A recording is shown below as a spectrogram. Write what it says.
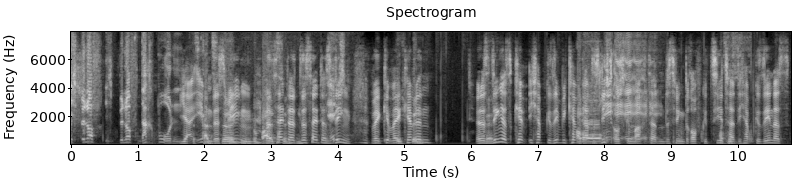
ich bin auf, ich bin auf dem Dachboden. Ja, Das eben, deswegen. Das ist, halt das, das ist halt das Echt? Ding. Weil, weil Kevin. Ja, das Okay. Ding ist, Kev, ich habe gesehen, wie Kevin gerade das Licht Ey, ey, ausgemacht ey, hat und deswegen drauf gezielt Das hat. Ich habe gesehen, dass.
